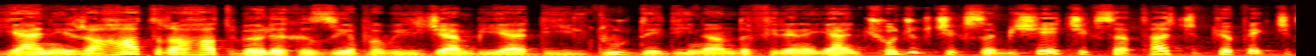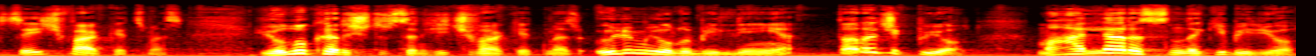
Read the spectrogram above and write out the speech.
yani rahat rahat böyle hız yapabileceğim bir yer değil. Dur dediğin anda frene. Yani çocuk çıksa bir şey çıksa taş çık köpek çıksa hiç fark etmez. Yolu karıştırsan hiç fark etmez. Ölüm yolu bildiğin ya. Daracık bir yol. Mahalle arasındaki bir yol.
